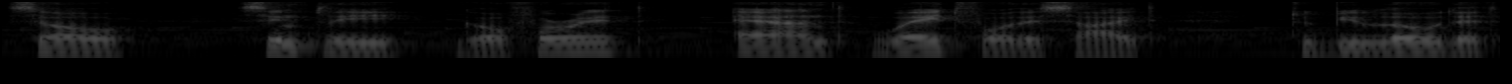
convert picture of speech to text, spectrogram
So simply go for it and wait for the site to be loaded.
